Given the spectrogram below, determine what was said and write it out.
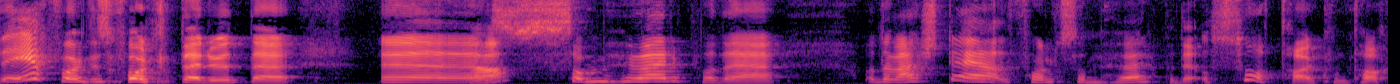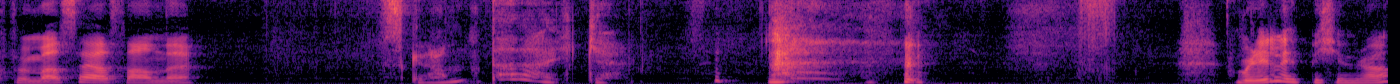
Det er faktisk folk der ute eh, Ja. som hører på det. Og det verste er folk som hører på det, og så tar kontakt med meg, så er jeg sånn Skremte jeg deg ikke? Blir litt bekymra.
